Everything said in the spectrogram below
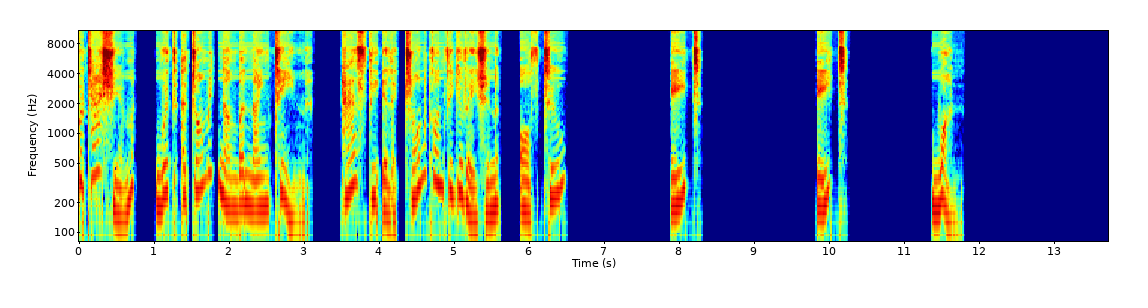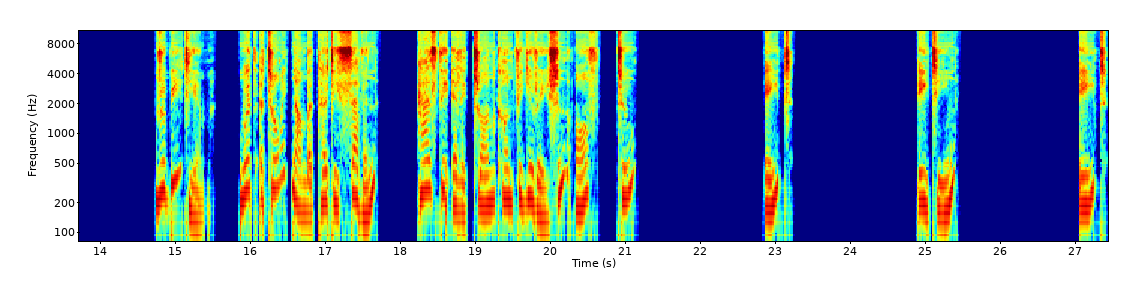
Potassium with atomic number 19 has the electron configuration of 2, 8, 8, 1. Rubidium with atomic number 37 has the electron configuration of 2, 8, 18, 8,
